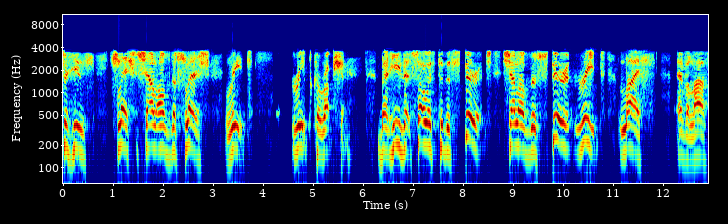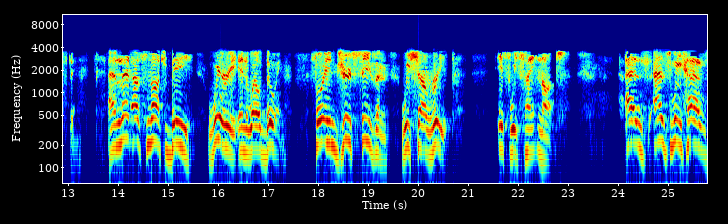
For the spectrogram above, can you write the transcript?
to his flesh shall of the flesh reap, reap corruption. But he that soweth to the Spirit shall of the Spirit reap life everlasting. And let us not be weary in well doing, for in due season we shall reap if we faint not. As, as we have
